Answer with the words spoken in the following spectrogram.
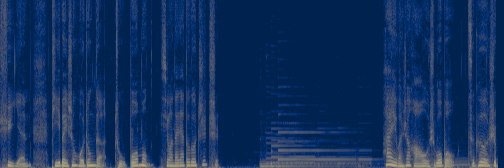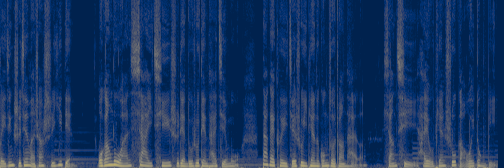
序言《疲惫生活中的主播梦》，希望大家多多支持。嗨，晚上好，我是 Bobo，此刻是北京时间晚上十一点，我刚录完下一期十点读书电台节目，大概可以结束一天的工作状态了。想起还有一篇书稿未动笔，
